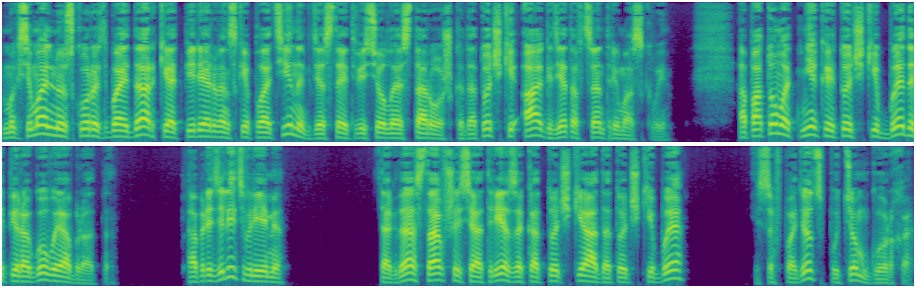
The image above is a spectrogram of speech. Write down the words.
Максимальную скорость байдарки от Перервинской плотины, где стоит веселая сторожка, до точки А где-то в центре Москвы а потом от некой точки Б до Пироговой обратно. Определить время. Тогда оставшийся отрезок от точки А до точки Б и совпадет с путем Горха.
